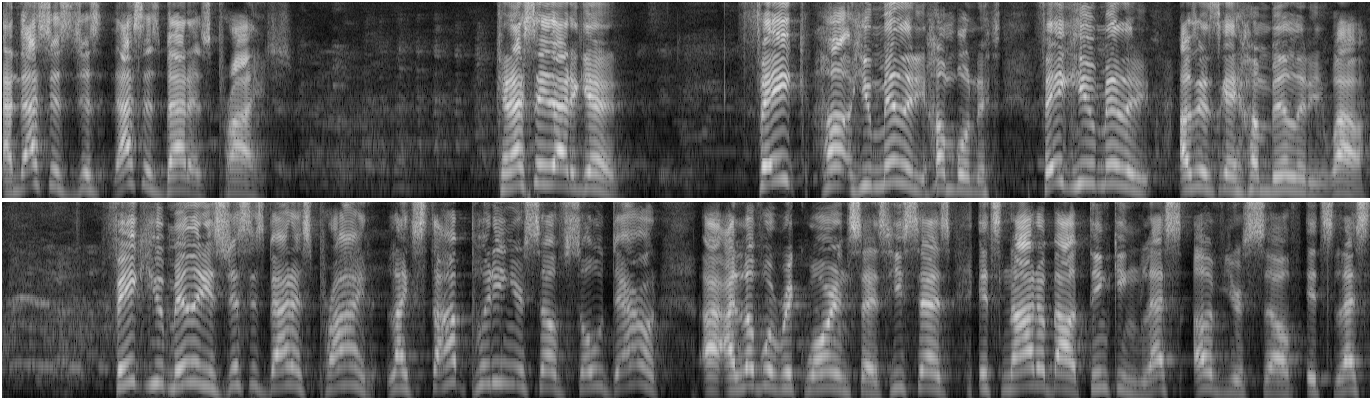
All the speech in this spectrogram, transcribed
and that's just just that's as bad as pride can i say that again fake humility humbleness fake humility i was gonna say humility wow fake humility is just as bad as pride like stop putting yourself so down uh, i love what rick warren says he says it's not about thinking less of yourself it's less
